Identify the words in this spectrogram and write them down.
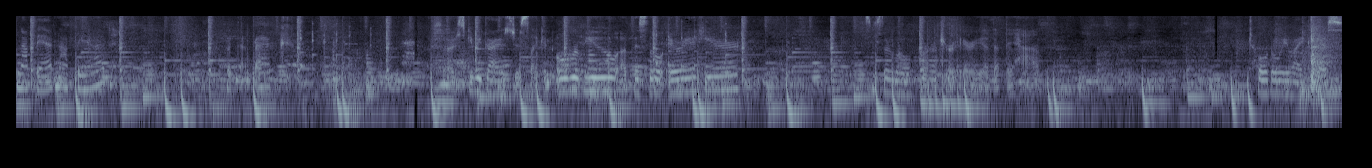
Not bad, not bad. Put that back. So I'll just give you guys just like an overview of this little area here. This is their little furniture area that they have. Totally like this.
